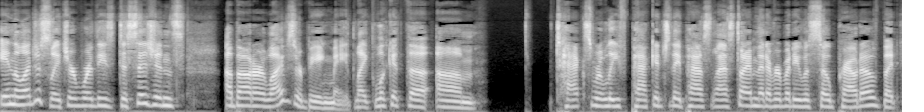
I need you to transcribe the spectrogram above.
in the legislature where these decisions about our lives are being made. Like, look at the, um, tax relief package they passed last time that everybody was so proud of. But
